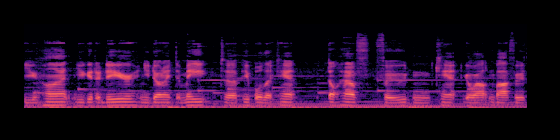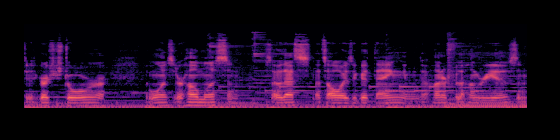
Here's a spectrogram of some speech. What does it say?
you hunt, you get a deer, and you donate the meat to people that can't don't have food and can't go out and buy food at the grocery store, or the ones that are homeless, and so that's that's always a good thing. And the hunters for the hungry is, and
